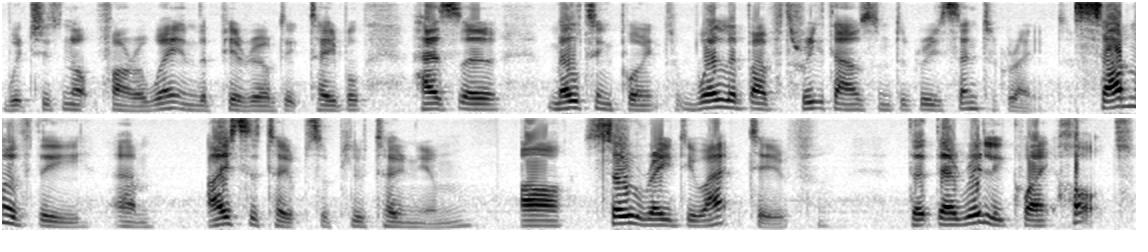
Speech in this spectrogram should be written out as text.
which is not far away in the periodic table, has a melting point well above 3000 degrees centigrade. Some of the um, isotopes of plutonium are so radioactive that they're really quite hot.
